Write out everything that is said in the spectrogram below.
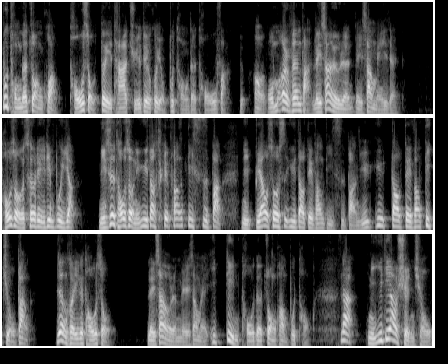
不同的状况，投手对他绝对会有不同的投法。哦，我们二分法，垒上有人，垒上没人，投手的策略一定不一样。你是投手，你遇到对方第四棒，你不要说是遇到对方第四棒，你遇到对方第九棒，任何一个投手，垒上有人，垒上没，一定投的状况不同。那你一定要选球，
